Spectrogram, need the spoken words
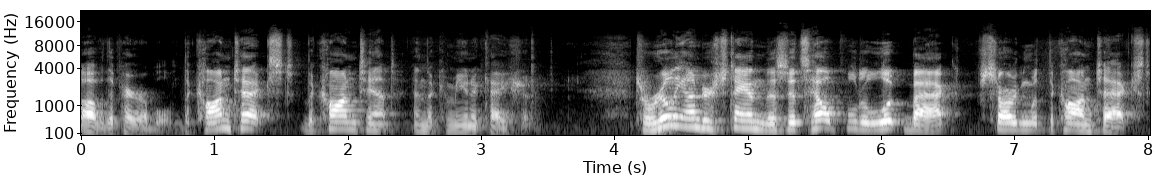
of the parable. The context, the content, and the communication. To really understand this, it's helpful to look back, starting with the context.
